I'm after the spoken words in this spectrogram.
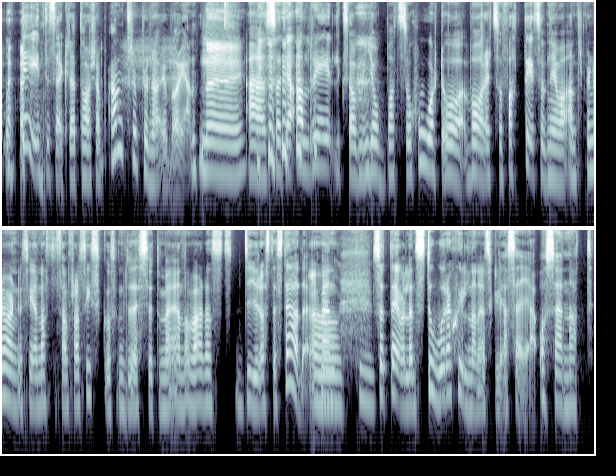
och det är inte säkert att du har som entreprenör i början. Nej. Uh, så att jag har aldrig liksom jobbat så hårt och varit så fattig som när jag var entreprenör nu senast i San Francisco som dessutom är en av världens dyraste städer. Oh, Men, så det är väl den stora skillnaden skulle jag säga. Och sen att,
